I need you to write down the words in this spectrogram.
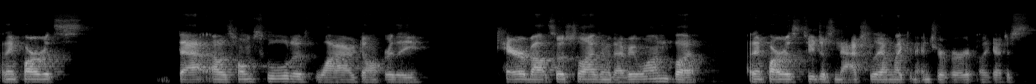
I think part of it's that I was homeschooled is why I don't really care about socializing with everyone. But I think part of it's too just naturally I'm like an introvert. Like I just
